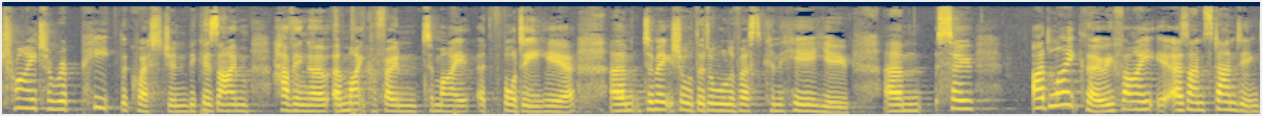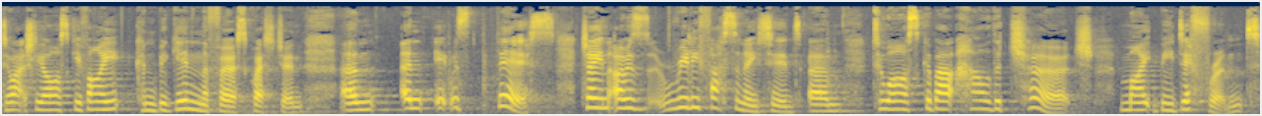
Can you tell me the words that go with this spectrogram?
try to repeat the question because I'm having a, a microphone to my uh, body here um, to make sure that all of us can hear you. Um, so I'd like, though, if I, as I'm standing, to actually ask if I can begin the first question. Um, and it was this. Jane, I was really fascinated um, to ask about how the church might be different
